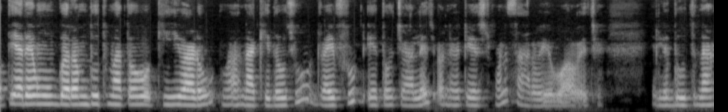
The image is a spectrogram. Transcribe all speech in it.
અત્યારે હું ગરમ દૂધમાં તો ઘીવાળું નાખી દઉં છું. ડ્રાયફ્રૂટ એ તો ચાલે જ અને ટેસ્ટ પણ સારો એવો આવે છે. એટલે દૂધના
